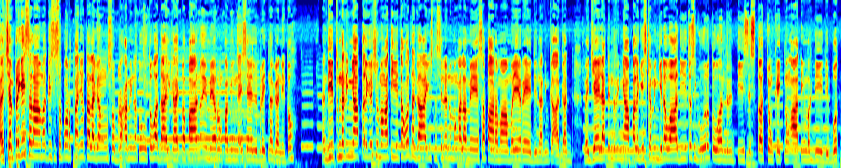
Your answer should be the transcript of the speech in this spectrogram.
At syempre guys, salamat din sa suporta nyo. Talagang sobra kami natutuwa dahil kahit papano eh meron kaming na-celebrate na ganito. Nandito na rin nga pala guys yung mga tita ko at nag-aayos na sila ng mga lamesa para mamaya ready na rin kaagad. May gelatin rin nga pala guys kaming ginawa dito. Siguro 200 pieces to at yung cake ng ating magdidibut.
